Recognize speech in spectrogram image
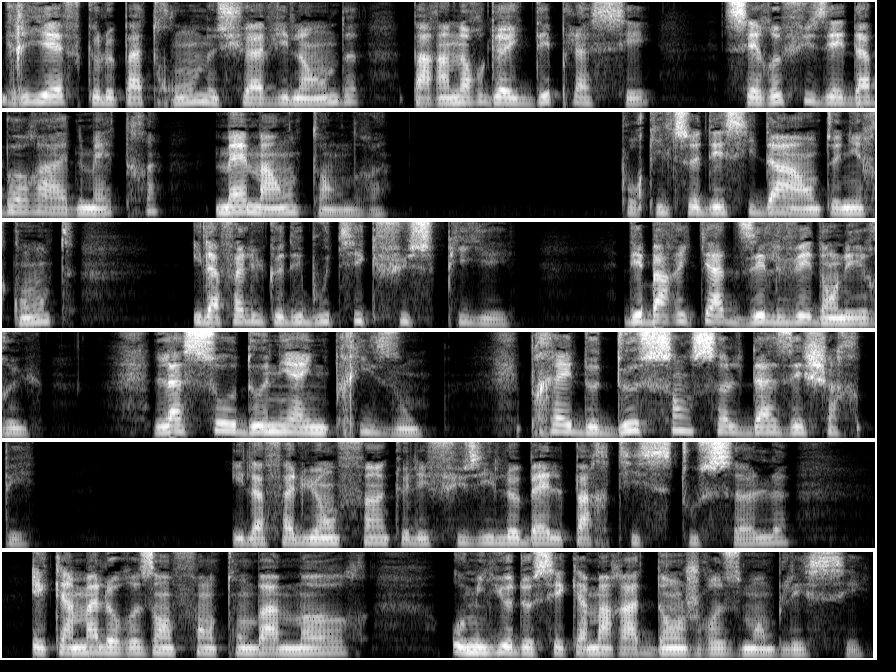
Griefs que le patron, M. Aviland, par un orgueil déplacé, s'est refusé d'abord à admettre, même à entendre. Pour qu'il se décidât à en tenir compte, il a fallu que des boutiques fussent pillées, des barricades élevées dans les rues, l'assaut donné à une prison, près de deux cents soldats écharpés. Il a fallu enfin que les fusils Lebel partissent tout seuls et qu'un malheureux enfant tombât mort au milieu de ses camarades dangereusement blessés.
